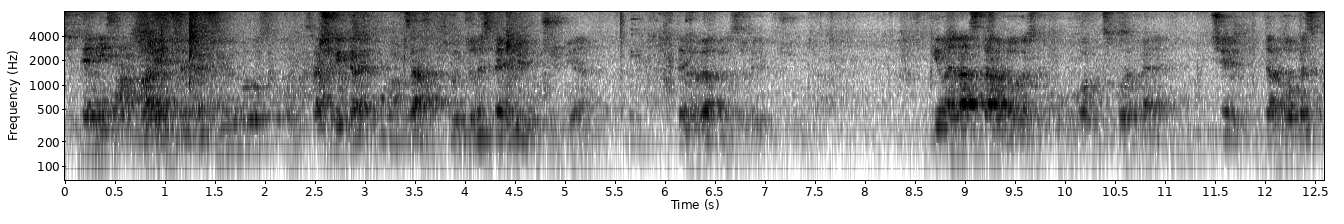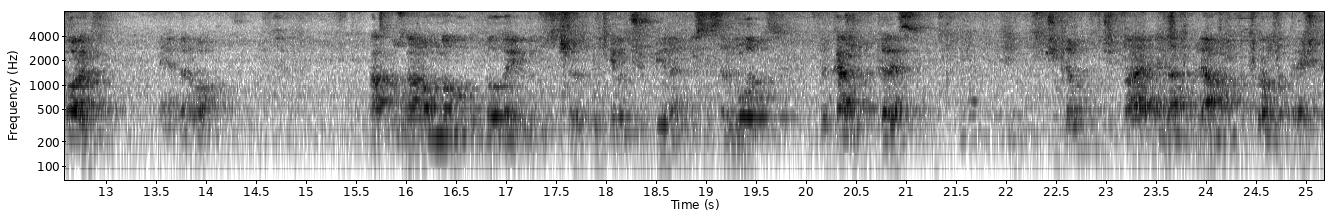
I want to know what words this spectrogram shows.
Че те не искат. Е българска музика. Сега ще ви кажа, които не сте били по чужбина. Те вероятно не са били по чужбина. Има една стара българска поговорка, според мен, че дърво без корен не е дърво. Аз познавам много българи, които се отиват чужбина и се срамуват да кажат откъде са. И считам, че това е една голяма, огромна грешка.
